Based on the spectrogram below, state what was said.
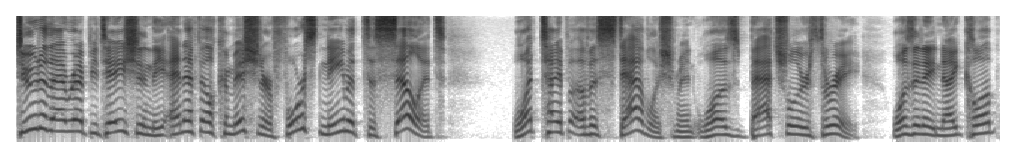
due to that reputation, the NFL commissioner forced Namath to sell it. What type of establishment was Bachelor Three? Was it a nightclub,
